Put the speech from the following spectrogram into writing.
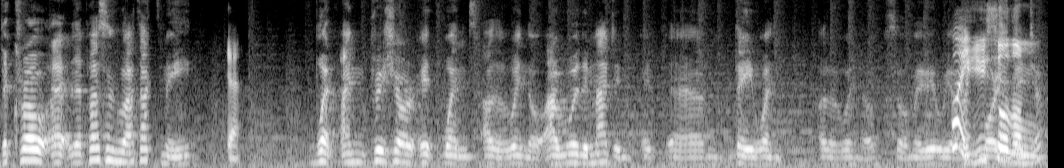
the crow, uh, the person who attacked me. Yeah. Well, I'm pretty sure it went out of the window. I would imagine it. Um, they went out of the window, so maybe we. Wait, are you more saw in them- danger?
